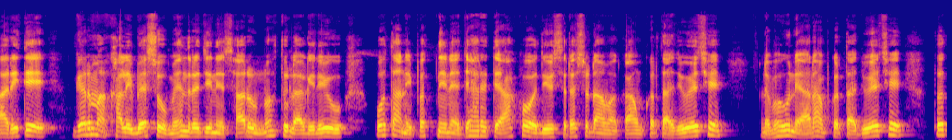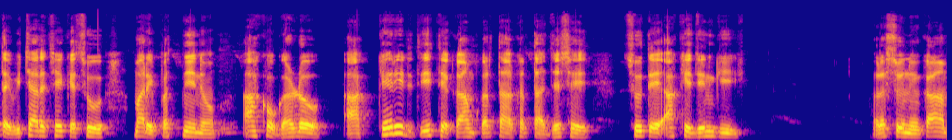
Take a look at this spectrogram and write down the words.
આ રીતે ઘરમાં ખાલી બેસવું મહેન્દ્રજીને સારું નહોતું લાગી રહ્યું. પોતાની પત્નીને જ્યારે તે આખો દિવસ રસોડામાં કામ કરતા જુએ છે અને બહુને આરામ કરતા જુએ છે, તો તે વિચારે છે કે શું મારી પત્નીનો આખો ઘરડો આ કેવી રીતે કામ કરતા કરતા જશે? શું તે આખી જિંદગી રસોઈનું કામ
